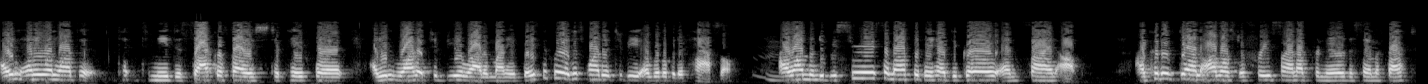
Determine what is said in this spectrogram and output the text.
I didn't anyone want to, to, to need to sacrifice to pay for it. I didn't want it to be a lot of money. Basically, I just wanted it to be a little bit of hassle. Mm-hmm. I wanted them to be serious enough that they had to go and sign up. I could have done almost a free sign up for nearly the same effect,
